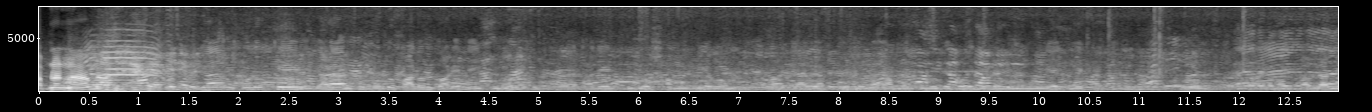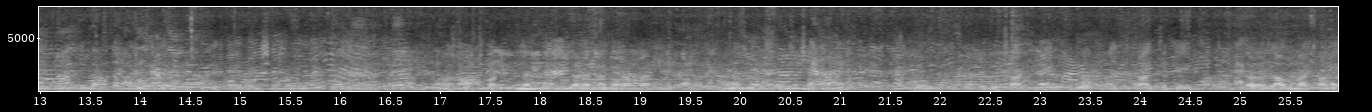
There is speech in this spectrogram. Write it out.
আপনার নাম? উপলক্ষে যারা ব্রত পালন করেন এই পুজো তাদের পুজোর সামগ্রী এবং যা যা প্রয়োজন হয় আমরা পুজোতে করে যেটা বিনামূল্যে দিয়ে থাকি। এবং বাংলার মুখ্যমন্ত্রী মমতা বন্দ্যোপাধ্যায়ের পক্ষ জানাই এবং চার পুজো থেকে ধরো লাউ ঘাস হবে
